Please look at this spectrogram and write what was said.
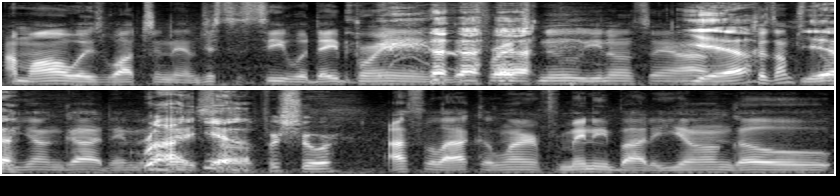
I'm always watching them just to see what they bring, the fresh new, you know what I'm saying? Yeah, Because I'm still yeah. a young guy at the end of Right, the day. yeah, for sure. I feel like I can learn from anybody, young, old,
